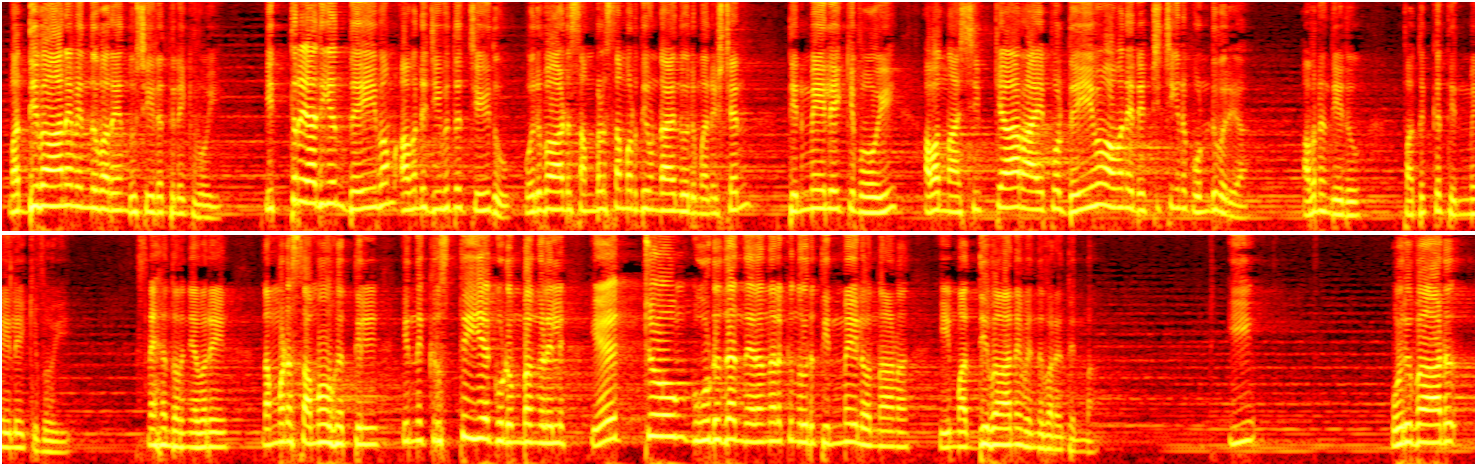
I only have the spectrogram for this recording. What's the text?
മദ്യപാനം എന്ന് പറയുന്ന ദുശീലത്തിലേക്ക് പോയി. ഇത്രയധികം ദൈവം അവന്റെ ജീവിതത്തിൽ ചെയ്തു. ഒരുപാട് സമ്പൽ സമൃദ്ധി ഉണ്ടായിരുന്ന ഒരു മനുഷ്യൻ തിന്മയിലേക്ക് പോയി. അവൻ നശിക്കാറായപ്പോൾ ദൈവം അവനെ രക്ഷിച്ചിങ്ങനെ കൊണ്ടുവരിക. അവൻ എന്ത് ചെയ്തു? പതുക്കെ തിന്മയിലേക്ക് പോയി. സ്നേഹം നിറഞ്ഞവരെ നമ്മുടെ സമൂഹത്തിൽ ഇന്ന് ക്രിസ്തീയ കുടുംബങ്ങളിൽ ഏറ്റവും കൂടുതൽ നിലനിൽക്കുന്ന ഒരു തിന്മയിൽ ഒന്നാണ് ഈ മദ്യപാനം എന്ന് പറയുന്ന തിന്മ. ഈ ഒരുപാട്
